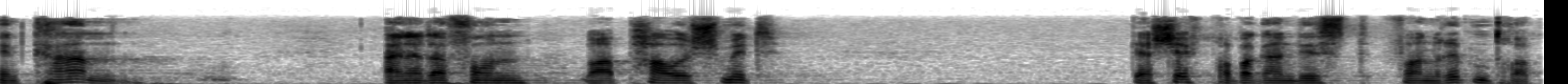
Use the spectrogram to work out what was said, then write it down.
entkamen einer davon war Paul Schmidt, der Chefpropagandist von Ribbentrop.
